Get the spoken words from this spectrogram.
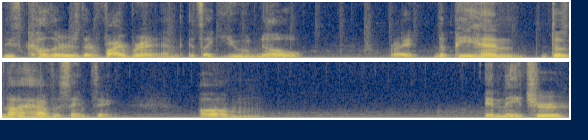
these colors, they're vibrant, and it's like you know, right? The peahen does not have the same thing. Um, in nature,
